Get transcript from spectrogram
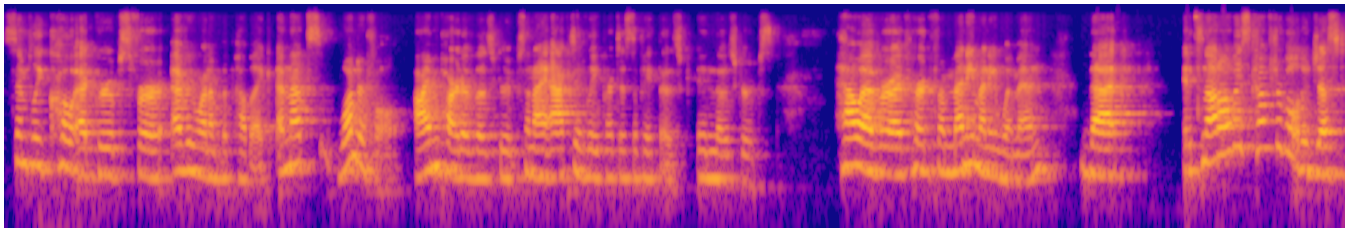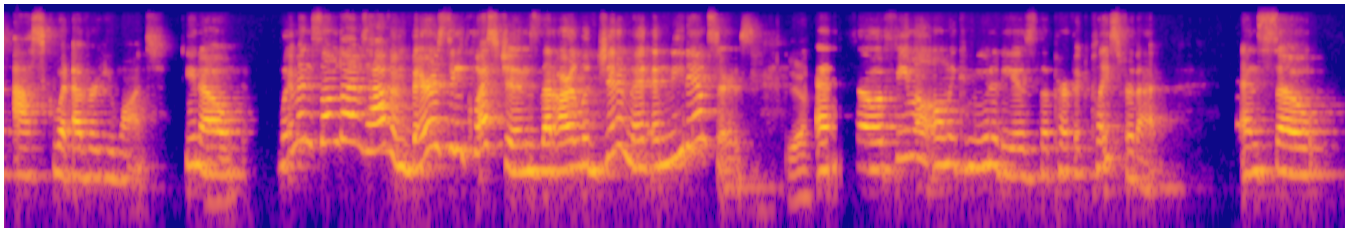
simply co ed groups for everyone of the public. And that's wonderful. I'm part of those groups and I actively participate those, in those groups. However, I've heard from many, many women that it's not always comfortable to just ask whatever you want. You know, women sometimes have embarrassing questions that are legitimate and need answers. Yeah. And so a female only community is the perfect place for that. And so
